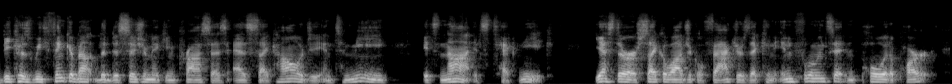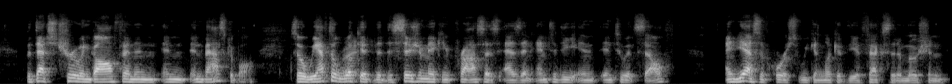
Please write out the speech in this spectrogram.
because we think about the decision making process as psychology. And to me, it's not, it's technique. Yes, there are psychological factors that can influence it and pull it apart, but that's true in golf and in, in, in basketball. So we have to look right. at the decision making process as an entity in, into itself. And yes, of course, we can look at the effects that emotion,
